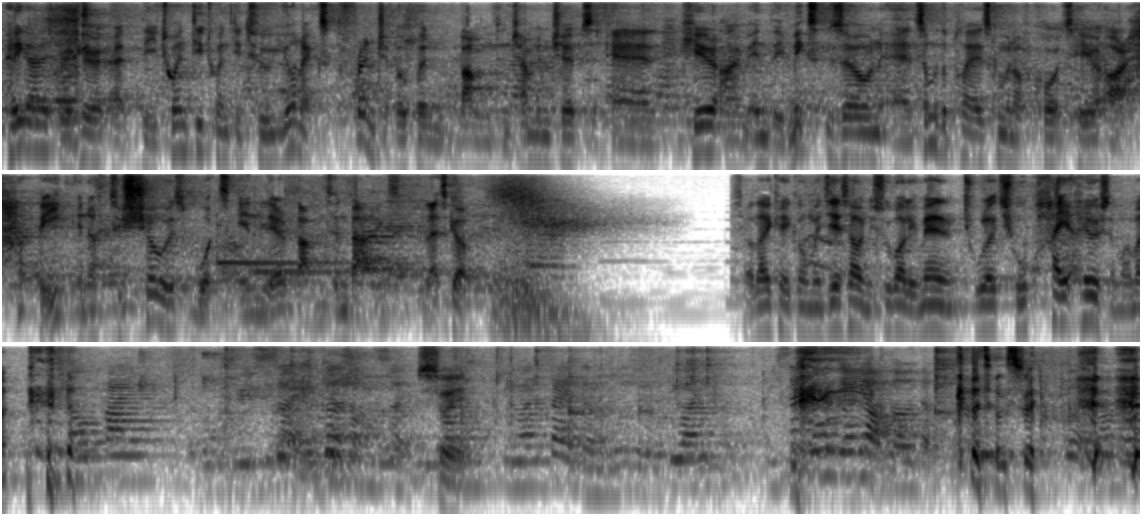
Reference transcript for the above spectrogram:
Hey guys, we're here at the 2022 Yonex French Open Badminton Championships and here I'm in the mixed zone and some of the players coming off courts here are happy enough to show us what's in their badminton bags. Let's go! 小戴可以给我们介绍你书包里面除了球拍还有什么吗？球拍、水，各种水。水。比完赛的，比完比赛中间要喝的。各种水。对，然后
